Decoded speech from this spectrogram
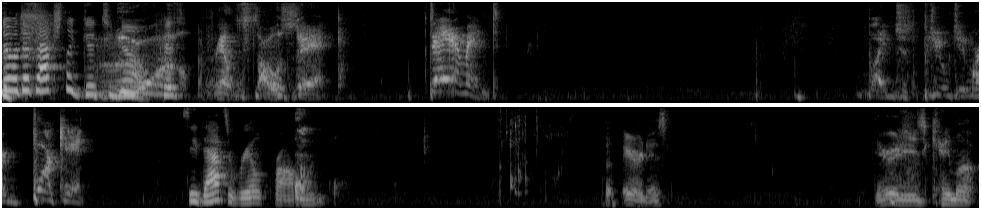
No, that's actually good to know because I feel so sick. Damn it! I just puked in my bucket. see that's a real problem. But there it is. There it is. Came up.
